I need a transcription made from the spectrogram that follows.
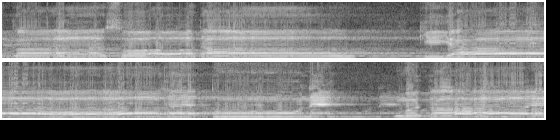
का सौदा किया है तूने मताए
